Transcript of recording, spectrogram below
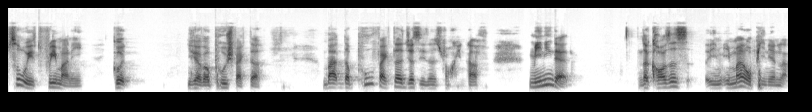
so with free money, good, you have a push factor. But the pull factor just isn't strong enough. Meaning that the causes, in, in my opinion, lah,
